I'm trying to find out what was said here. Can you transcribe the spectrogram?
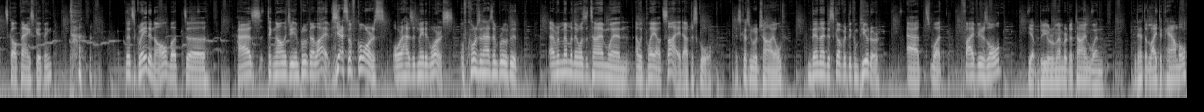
It's called Thanksgiving. That's great and all, but uh, has technology improved our lives? Yes, of course! Or has it made it worse? Of course it has improved it. I remember there was a time when I would play outside after school. It's because you were a child. Then I discovered the computer at what, five years old? Yeah, but do you remember the time when you'd have to light a candle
